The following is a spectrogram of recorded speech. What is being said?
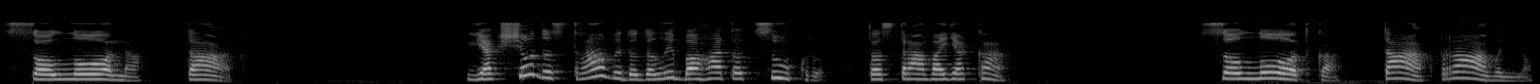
Солона, так. Якщо до страви додали багато цукру, то страва яка? Солодка. Так, правильно.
